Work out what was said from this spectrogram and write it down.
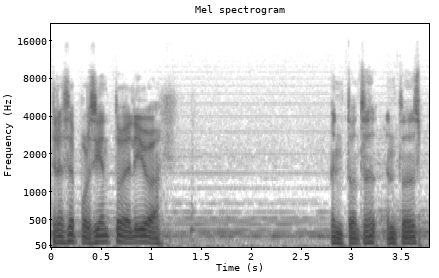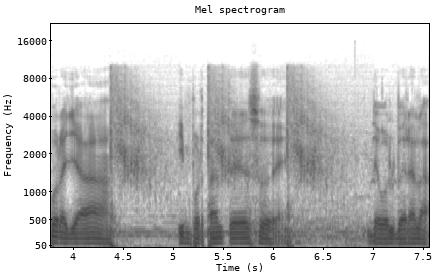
13% del IVA. Entonces, entonces por allá, importante eso de, de volver a la,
